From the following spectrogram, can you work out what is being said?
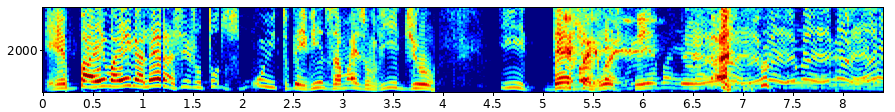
Eba, eba, aí galera, sejam todos muito bem-vindos a mais um vídeo. E dessa Eba, eba, vez. eba. Eba, eba, eba, eba, galera!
